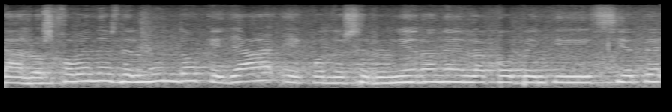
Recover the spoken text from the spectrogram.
a los jóvenes del mundo que ya eh, cuando se reunieron en la COP27,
